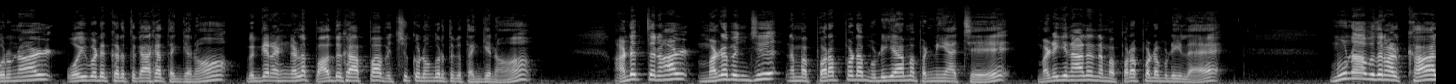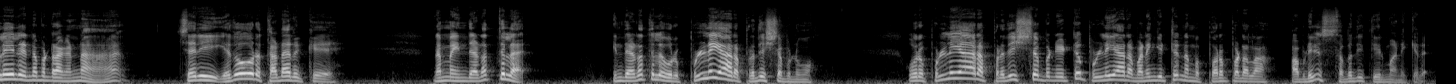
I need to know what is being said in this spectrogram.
ஒரு நாள் ஓய்வெடுக்கிறதுக்காக தங்கினோம். விக்கிரகங்களை பாதுகாப்பாக வச்சுக்கணுங்கிறதுக்கு தங்கினோம். அடுத்த நாள் மழை பெஞ்சு நம்ம புறப்பட முடியாமல் பண்ணியாச்சு. மழையினால் நம்ம புறப்பட முடியல. மூணாவது நாள் காலையில் என்ன பண்ணுறாங்கன்னா சரி ஏதோ ஒரு தடை இருக்குது நம்ம இந்த இடத்துல இந்த இடத்துல ஒரு பிள்ளையாரை பிரதிஷ்டை பண்ணுவோம். ஒரு பிள்ளையாரை பிரதிஷ்டை பண்ணிவிட்டு பிள்ளையாரை வணங்கிட்டு நம்ம புறப்படலாம் அப்படின்னு சபதி தீர்மானிக்கிறார்.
